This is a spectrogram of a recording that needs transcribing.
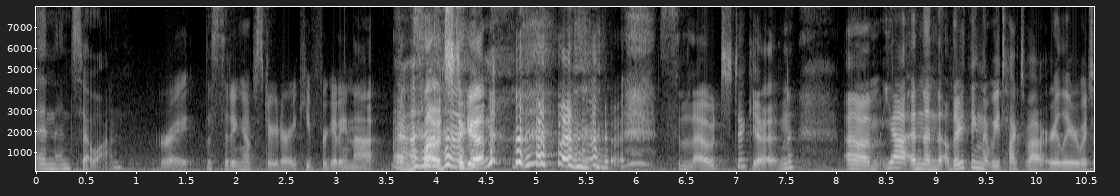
and then so on Right. The sitting up straighter. I keep forgetting that. I'm slouched again. slouched again. Um, yeah, and then the other thing that we talked about earlier, which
